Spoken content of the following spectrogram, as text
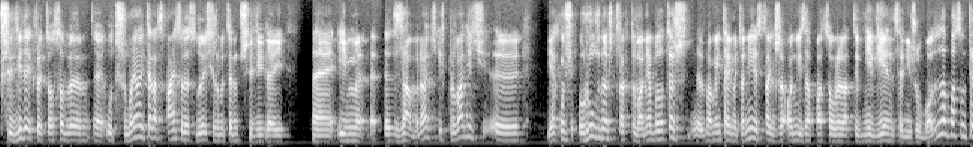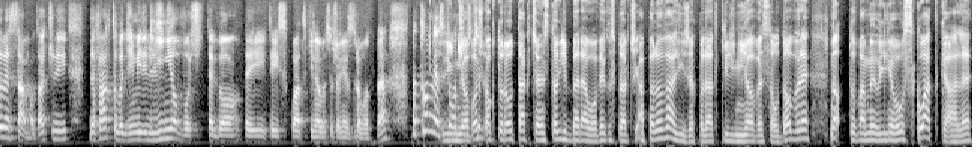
przywilej, który te osoby e, utrzymują i teraz państwo decyduje się, żeby ten przywilej e, im zabrać i wprowadzić jakąś równość traktowania, bo to też pamiętajmy, to nie jest tak, że oni zapłacą relatywnie więcej niż ubodzy, zapłacą tyle samo, tak? Czyli de facto będziemy mieli liniowość tego, tej, tej składki na ubezpieczenie zdrowotne. Natomiast liniowość, oczywiście... o którą tak często liberałowie gospodarczy apelowali, że podatki liniowe są dobre. No, tu mamy liniową składkę, ale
